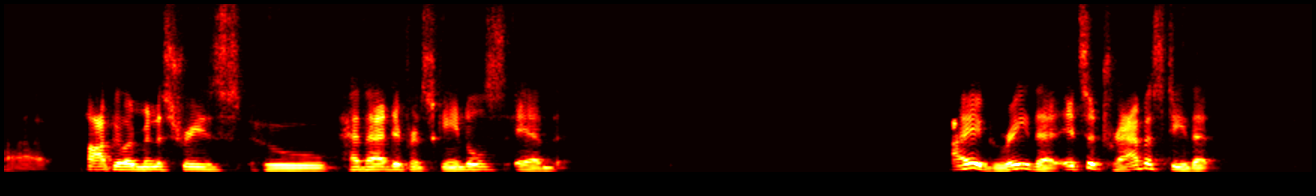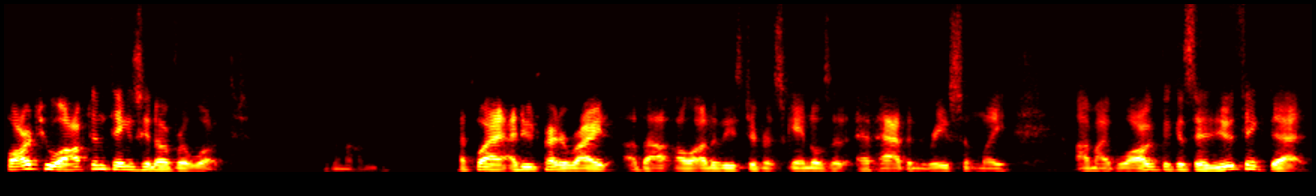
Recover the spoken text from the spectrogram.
uh, popular ministries who have had different scandals and I agree that it's a travesty that far too often things get overlooked. Um, that's why I do try to write about a lot of these different scandals that have happened recently on my blog because I do think that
